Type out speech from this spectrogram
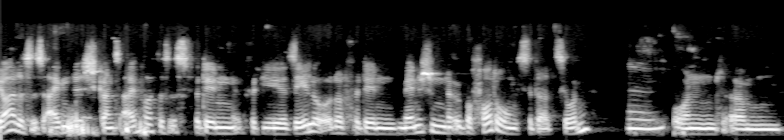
Ja, das ist eigentlich ganz einfach. Das ist für den, für die Seele oder für den Menschen eine Überforderungssituation. Mhm. Und ähm,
